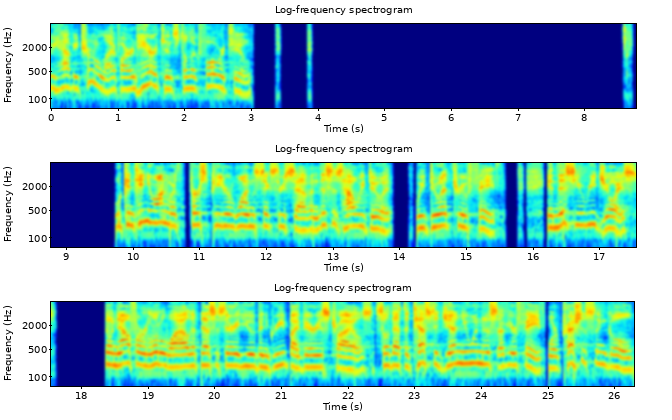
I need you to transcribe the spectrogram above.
we have eternal life, our inheritance to look forward to. We'll continue on with 1 Peter 1 6 through 7. This is how we do it. We do it through faith. In this you rejoice, though now for a little while, if necessary, you have been grieved by various trials, so that the tested genuineness of your faith, more precious than gold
